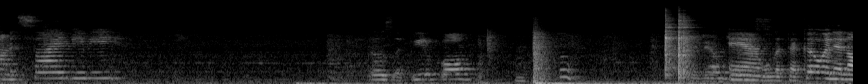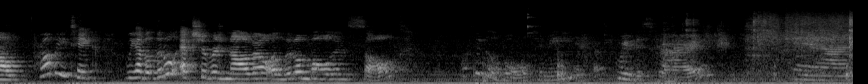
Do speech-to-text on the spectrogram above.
on its side maybe. Those look beautiful. Mm-hmm. And we'll let that go and then I'll probably take, we have a little extra virgin olive oil, a little Maldon salt. I'll take a little bowl to me. Maybe this guy. And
